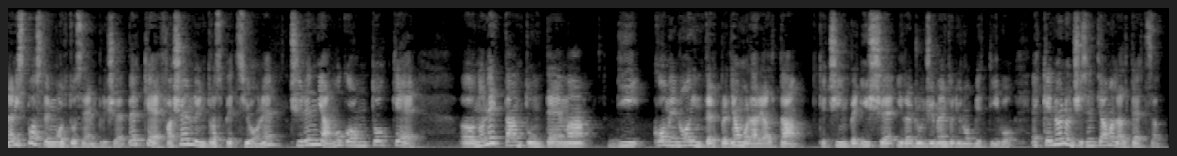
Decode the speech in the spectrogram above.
La risposta è molto semplice, perché facendo introspezione ci rendiamo conto che uh, non è tanto un tema di come noi interpretiamo la realtà che ci impedisce il raggiungimento di un obiettivo, è che noi non ci sentiamo all'altezza.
